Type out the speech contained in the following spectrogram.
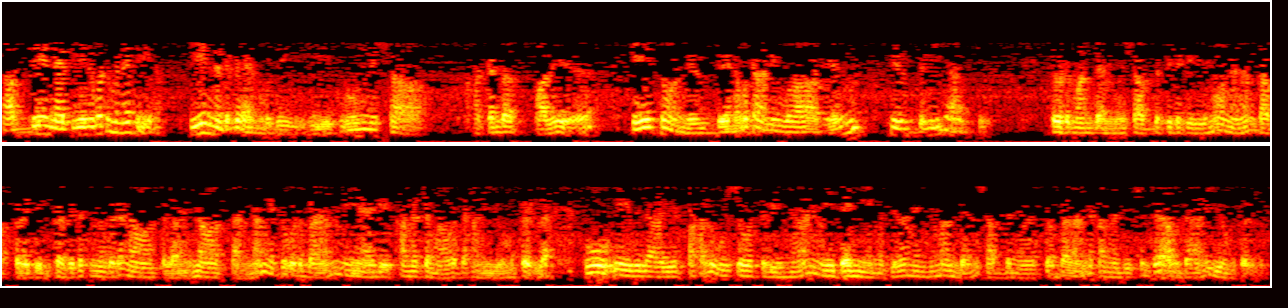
ශබ්දේ නැති වෙනකොටම නැති වෙනවා. තියෙන්නට බෑ මොකද හේතුන් නිසා හටගත් ඵලය හේතුන් නිරුද්ධ වෙනකොට අනිවාර්යෙන් නිරුද්ධ වෙනවා. ඒකට මම දැන් මේ ශබ්ද පිට කිරීම ඕන නම් තත්පර දෙක දෙක තුනකට නවත්තලා නවත්තන්නම්. එතකොට බලන්න මේ ඇගේ කනටම අවධානය යොමු කරලා ඕ ඒ වෙලාවේ පහළ උසෝත විඥාන මේ දැනීම කියලා මෙන්න මම දැන් ශබ්ද නවත්ත බලන්න කන දෙකට අවධානය යොමු කරනවා.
